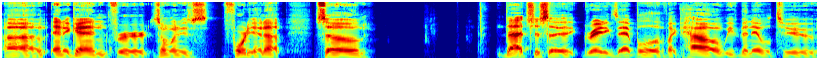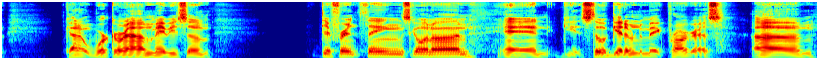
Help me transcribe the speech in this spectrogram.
Um, and again, for someone who's 40 and up. So that's just a great example of like how we've been able to kind of work around maybe some different things going on and get, still get them to make progress. Um,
